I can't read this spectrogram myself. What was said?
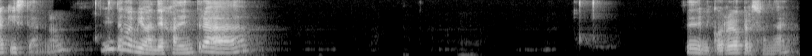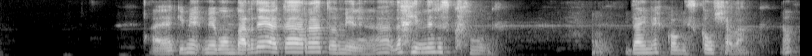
Aquí están, ¿no? Y tengo mi bandeja de entrada. Este de mi correo personal. aquí me, bombardea cada rato, miren, ¿no? Diners con, Diners con Scotiabank, ¿no?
